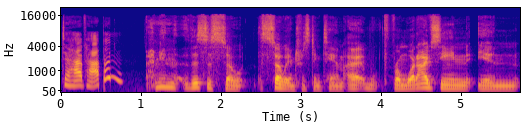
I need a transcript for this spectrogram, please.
to have happen? I mean, this is so so interesting, Tam. I, from what I've seen in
